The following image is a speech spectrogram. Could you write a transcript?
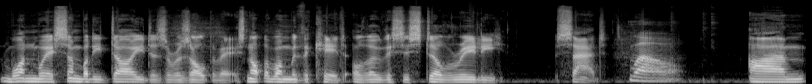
one where somebody died as a result of it. It's not the one with the kid, although this is still really sad. Well, Um,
